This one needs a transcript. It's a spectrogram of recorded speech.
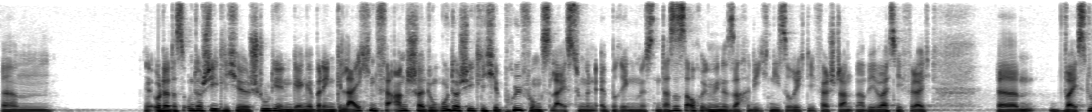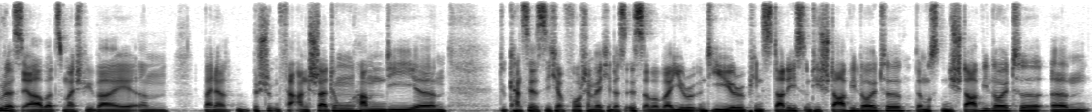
ähm, oder dass unterschiedliche Studiengänge bei den gleichen Veranstaltungen unterschiedliche Prüfungsleistungen erbringen müssen. Das ist auch irgendwie eine Sache, die ich nie so richtig verstanden habe. Ich weiß nicht, vielleicht ähm, weißt du das ja, aber zum Beispiel bei, ähm, bei einer bestimmten Veranstaltung haben die, ähm, du kannst dir jetzt sicher vorstellen, welche das ist, aber bei Euro die European Studies und die Stavi-Leute, da mussten die Stavi-Leute ähm,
